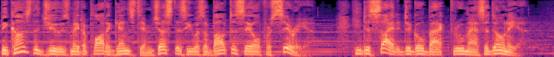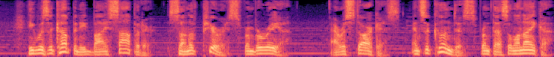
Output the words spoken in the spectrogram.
Because the Jews made a plot against him just as he was about to sail for Syria, he decided to go back through Macedonia. He was accompanied by Sopater, son of Pyrrhus from Berea, Aristarchus and Secundus from Thessalonica,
